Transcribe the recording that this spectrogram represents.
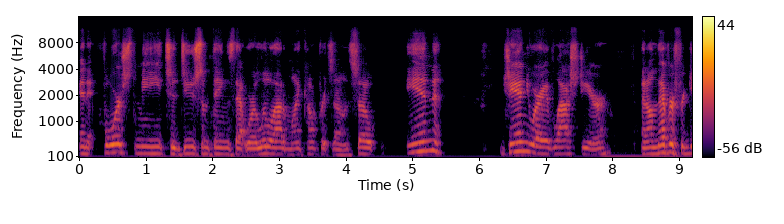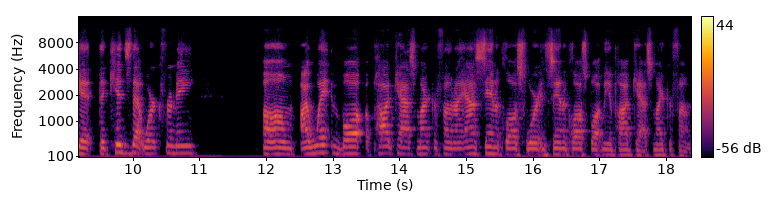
and it forced me to do some things that were a little out of my comfort zone. So in January of last year, and I'll never forget the kids that work for me. Um, I went and bought a podcast microphone. I asked Santa Claus for it, and Santa Claus bought me a podcast microphone.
